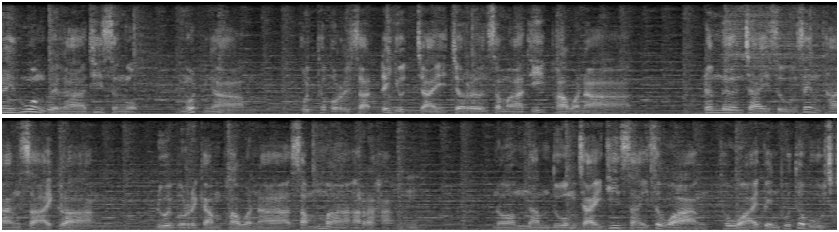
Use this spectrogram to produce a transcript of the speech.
ในห่วงเวลาที่สงบ งดงาม พุทธบริษัทได้หยุดใจเจริญสมาธิภาวนาดำเนินใจสู่เส้นทางสายกลาง ด้วยบริกรรมภาวนาสัมมาอรหัง น้อมนำดวงใจที่ใสสว่าง ถวายเป็นพุทธบูช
